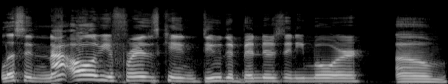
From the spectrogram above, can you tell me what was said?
listen, not all of your friends can do the benders anymore. Um,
